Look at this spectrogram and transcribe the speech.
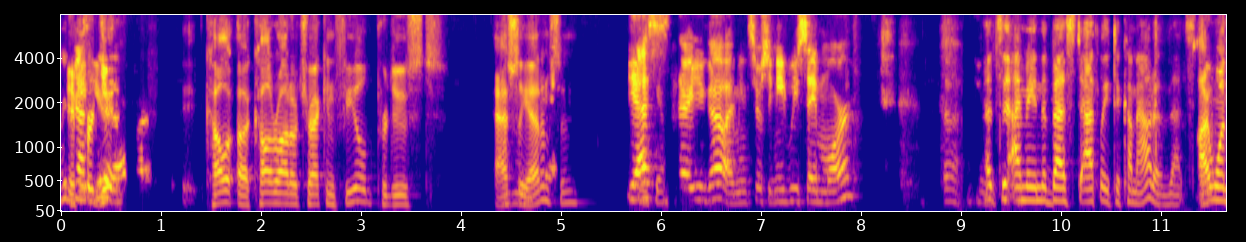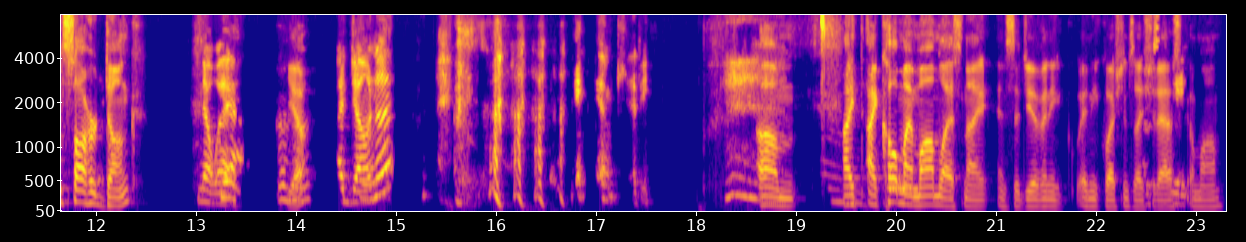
really, really uh, Colorado track and field produced Ashley mm-hmm. Adamson. Yes, there you go. I mean, seriously, need we say more? That's, I mean, the best athlete to come out of that. I once saw her dunk. No way. Yeah. Uh-huh. yeah. A donut? I'm kidding. Um, I, I called my mom last night and said, "Do you have any any questions I should ask a mom?"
